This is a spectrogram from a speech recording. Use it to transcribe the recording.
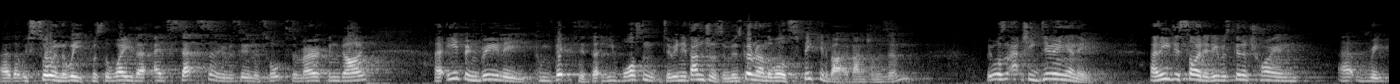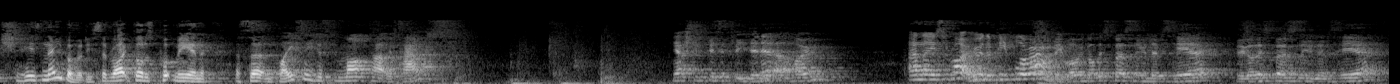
uh, that we saw in the week was the way that Ed Stetzer, who was doing the talks, the American guy, uh, he'd been really convicted that he wasn't doing evangelism. He was going around the world speaking about evangelism, but he wasn't actually doing any. And he decided he was going to try and uh, reach his neighbourhood. He said, right, God has put me in a certain place, and he just marked out his house. He actually physically did it at home. And they said, right, who are the people around me? Well, we've got this person who lives here, we've got this person who lives here,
